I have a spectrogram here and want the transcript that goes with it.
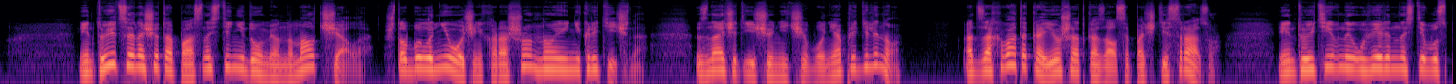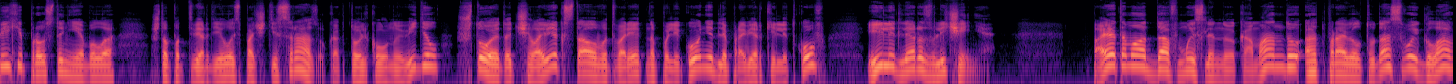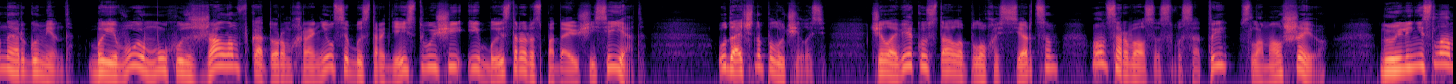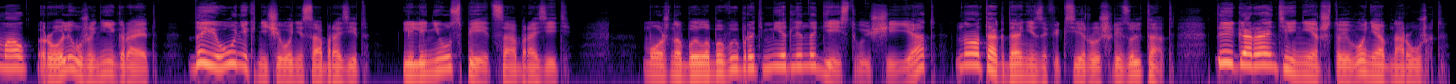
Интуиция насчет опасности недоуменно молчала, что было не очень хорошо, но и не критично. Значит, еще ничего не определено. От захвата Кайоши отказался почти сразу – Интуитивной уверенности в успехе просто не было, что подтвердилось почти сразу, как только он увидел, что этот человек стал вытворять на полигоне для проверки литков или для развлечения. Поэтому, отдав мысленную команду, отправил туда свой главный аргумент – боевую муху с жалом, в котором хранился быстродействующий и быстро распадающийся яд. Удачно получилось. Человеку стало плохо с сердцем, он сорвался с высоты, сломал шею. Ну или не сломал, роли уже не играет. Да и уник ничего не сообразит. Или не успеет сообразить. Можно было бы выбрать медленно действующий яд, но тогда не зафиксируешь результат. Да и гарантии нет, что его не обнаружат.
